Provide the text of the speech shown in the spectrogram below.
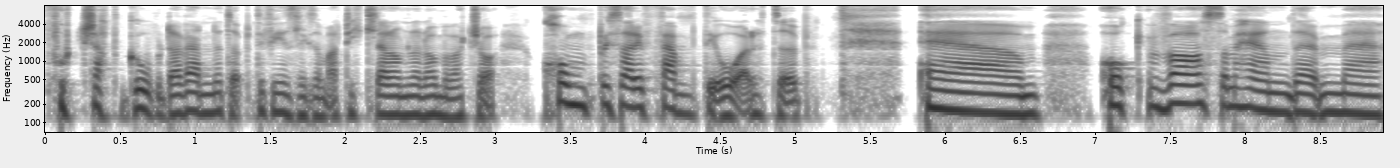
fortsatt goda vänner typ. Det finns liksom artiklar om när de har varit så kompisar i 50 år typ. Um, och vad som händer med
